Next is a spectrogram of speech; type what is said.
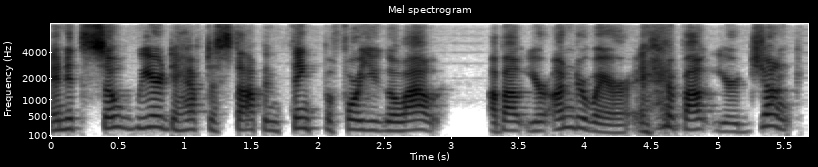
and it's so weird to have to stop and think before you go out about your underwear and about your junk.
